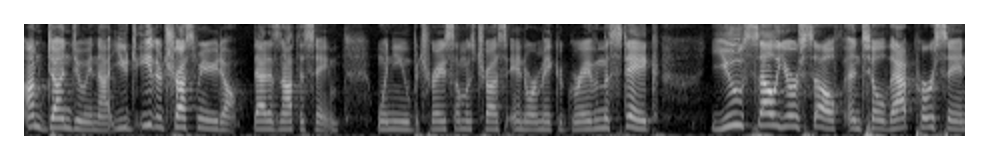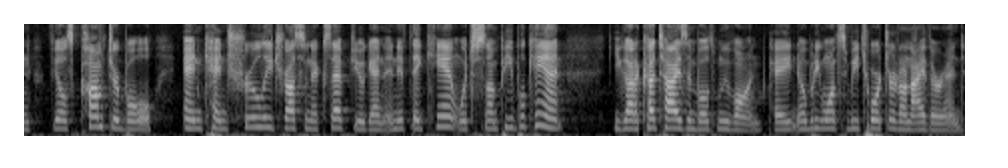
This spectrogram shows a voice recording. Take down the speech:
I'm done doing that. You either trust me or you don't. That is not the same. When you betray someone's trust and or make a grave mistake, you sell yourself until that person feels comfortable and can truly trust and accept you again. And if they can't, which some people can't, you got to cut ties and both move on. Okay. Nobody wants to be tortured on either end.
